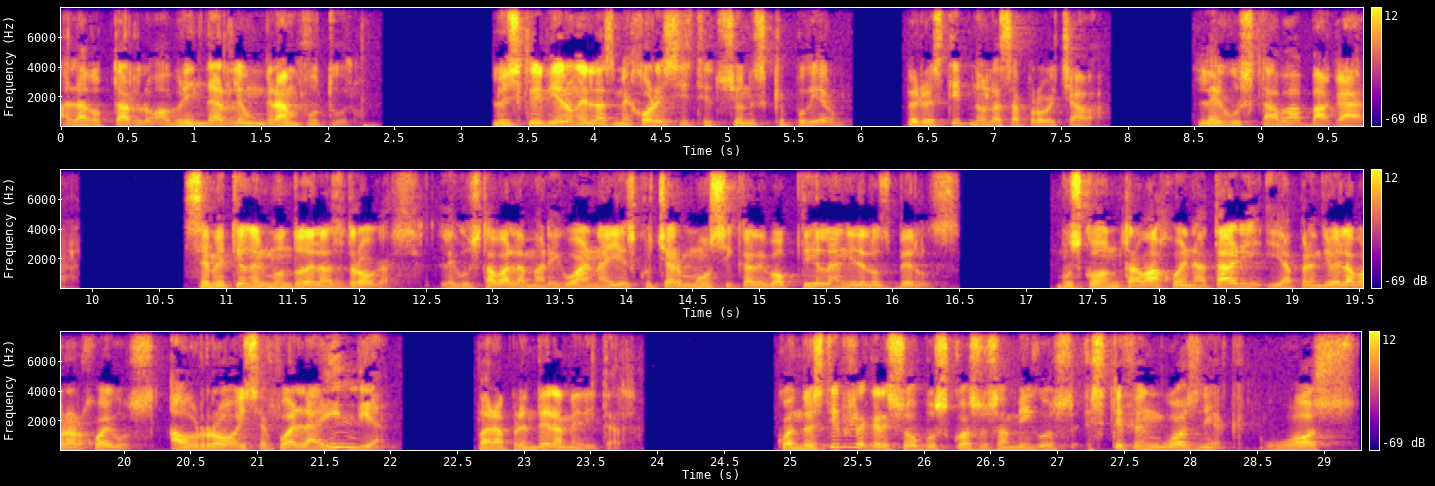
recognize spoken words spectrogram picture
al adoptarlo, a brindarle un gran futuro. Lo inscribieron en las mejores instituciones que pudieron pero Steve no las aprovechaba. Le gustaba vagar. Se metió en el mundo de las drogas, le gustaba la marihuana y escuchar música de Bob Dylan y de los Beatles. Buscó un trabajo en Atari y aprendió a elaborar juegos. Ahorró y se fue a la India para aprender a meditar. Cuando Steve regresó, buscó a sus amigos Stephen Wozniak, Woz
